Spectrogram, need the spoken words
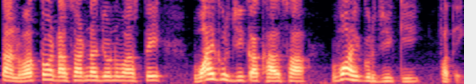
ਧੰਨਵਾਦ ਤੁਹਾਡਾ ਸਾਡੇ ਨਾਲ ਜੁੜਨ ਵਾਸਤੇ। ਵਾਹਿਗੁਰੂ ਜੀ ਕਾ ਖਾਲਸਾ, ਵਾਹਿਗੁਰੂ ਜੀ ਕੀ ਫਤਿਹ।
